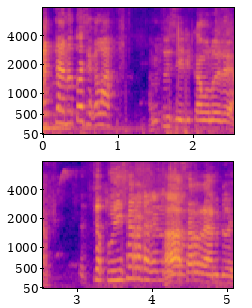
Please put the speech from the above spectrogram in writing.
আজ যায় না তো সে আমি তুই সেটি কাম লই যাই। তুই সারা ডারে হ্যাঁ স্যার আমি ডুই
